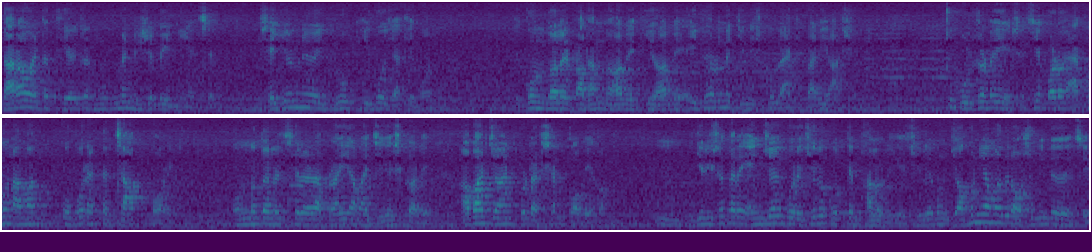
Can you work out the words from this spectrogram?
তারাও এটা থিয়েটার মুভমেন্ট হিসেবেই নিয়েছে। সেই জন্য ওই গ্রুপ ইগো যাকে বলে কোন দলের প্রাধান্য হবে, কি হবে, এই ধরনের জিনিসগুলো একেবারেই আসে না। ঠিক উল্টোটাই এসেছে বরং এখন আমার ওপর একটা চাপ পড়ে। অন্য দলের ছেলেরা প্রায় আমায় জিজ্ঞেস করে আবার জয়েন্ট প্রোডাকশন কবে হবে? জিনিসটা তারা এনজয় করেছিল করতে ভালো লেগেছিল এবং যখনই আমাদের অসুবিধা হয়েছে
